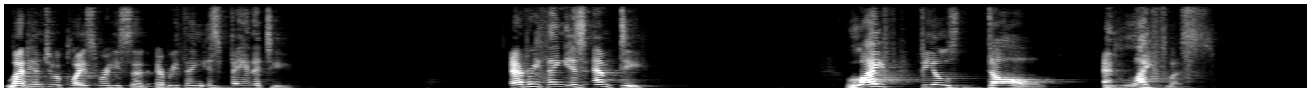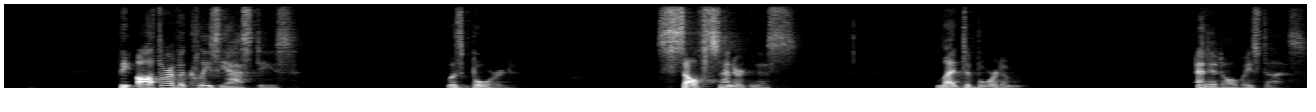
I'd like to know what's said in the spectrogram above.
led him to a place where he said, Everything is vanity, everything is empty. Life feels dull and lifeless. The author of Ecclesiastes was bored. self centeredness led to boredom. And it always does.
